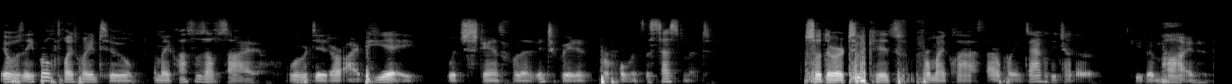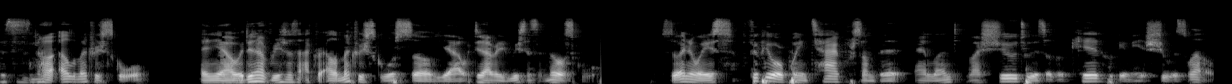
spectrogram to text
It was April 2022, and my class was outside where we did our IPA, which stands for the Integrated Performance Assessment. So there were two kids from my class that were playing tag with each other. Keep in mind, this is not elementary school. And yeah, we didn't have recess after elementary school, so yeah, we didn't have any recess in middle school. So anyways, a few people were playing tag for some bit, and I lent my shoe to this other kid who gave me his shoe as well.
